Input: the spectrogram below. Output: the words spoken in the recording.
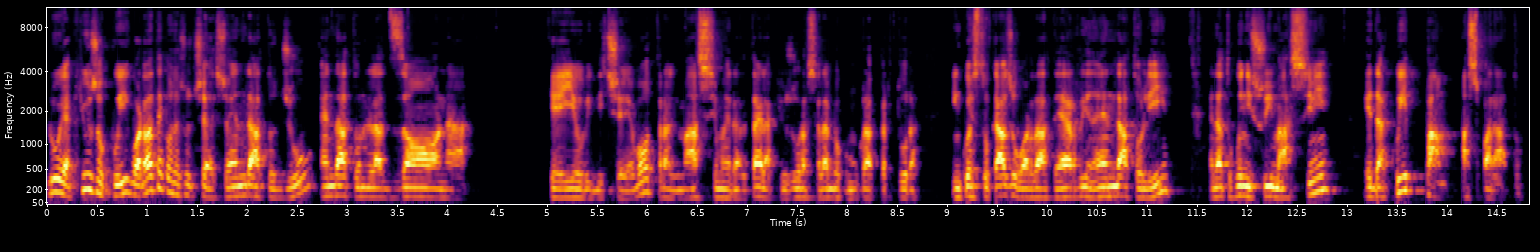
lui ha chiuso qui, guardate cosa è successo, è andato giù, è andato nella zona che io vi dicevo, tra il massimo in realtà e la chiusura sarebbe comunque l'apertura, in questo caso guardate è andato lì, è andato quindi sui massimi e da qui pam ha sparato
